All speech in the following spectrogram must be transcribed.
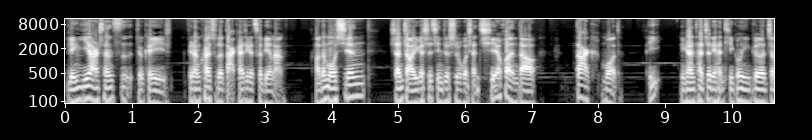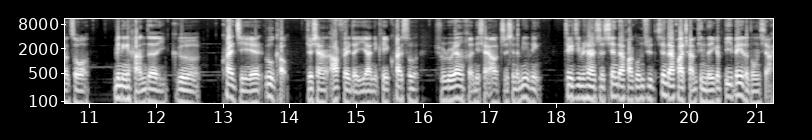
零一二三四就可以非常快速的打开这个侧边栏。好，那么我先想找一个事情，就是我想切换到 Dark Mode。诶，你看它这里还提供一个叫做命令行的一个。快捷入口就像 Alfred 一样，你可以快速输入任何你想要执行的命令。这个基本上是现代化工具、现代化产品的一个必备的东西啊。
